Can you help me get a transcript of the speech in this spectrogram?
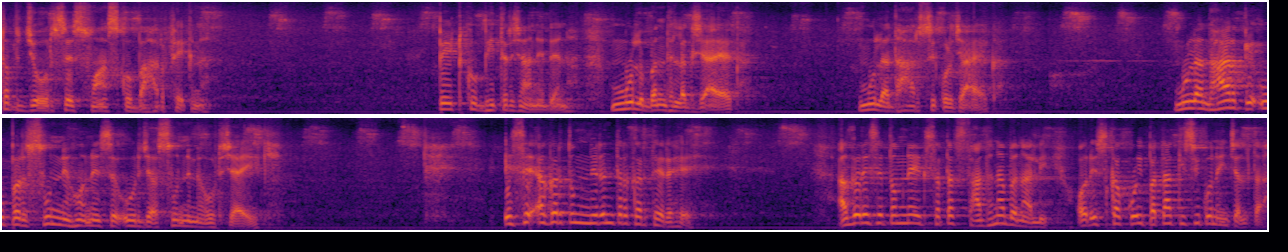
तब ज़ोर से श्वास को बाहर फेंकना, पेट को भीतर जाने देना, मूल बंध लग जाएगा, मूल आधार सिकुड़ जाएगा। मूल आधार के ऊपर शून्य होने से ऊर्जा शून्य में उठ जाएगी। इसे अगर तुम निरंतर करते रहे, अगर इसे तुमने एक सतत साधना बना ली और इसका कोई पता किसी को नहीं चलता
